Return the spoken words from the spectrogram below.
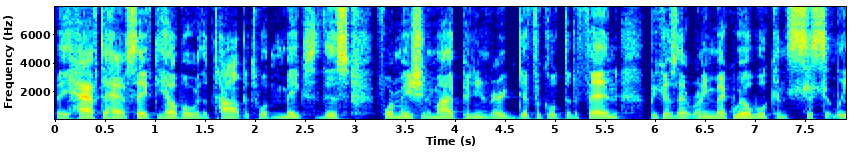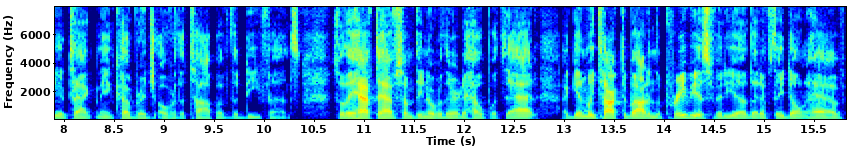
they have to have safety help over the top. It's what makes this formation, in my opinion, very difficult to defend because that running back wheel will consistently attack man coverage over the top of the defense. So they have to have something over there to help with that. Again, we talked about in the previous video that if they don't have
